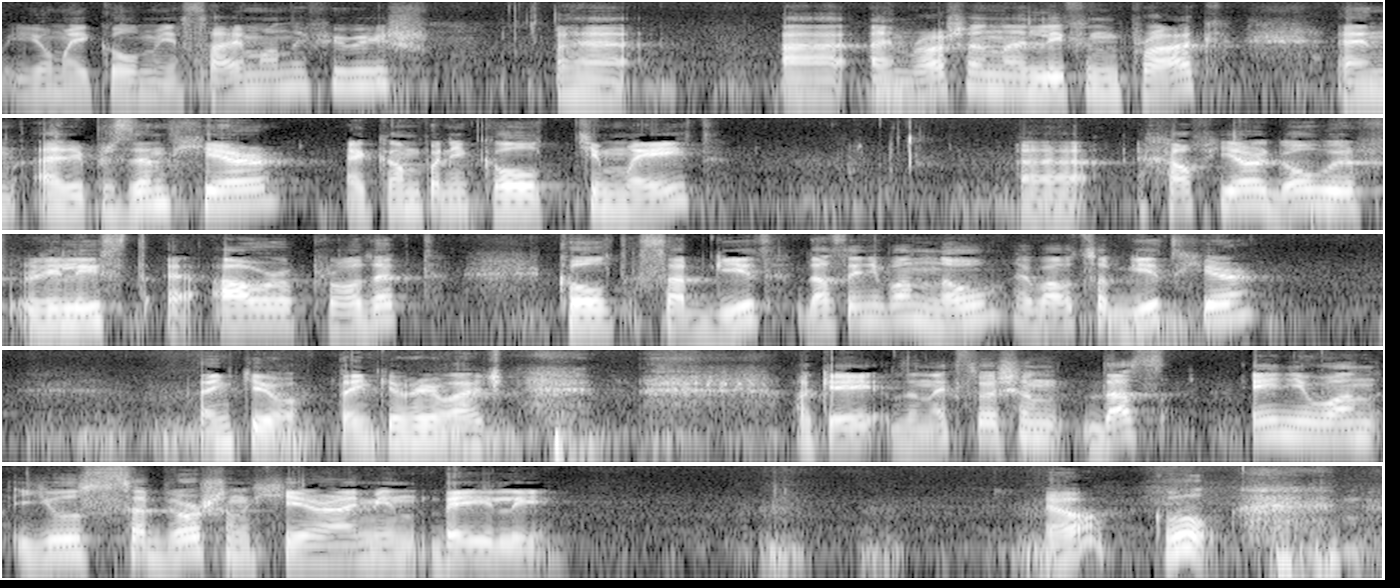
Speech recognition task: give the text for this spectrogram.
You may call me Simon if you wish. Uh, uh, I'm Russian, I live in Prague, and I represent here a company called TMate. Uh, half year ago, we released uh, our product called SubGit. Does anyone know about SubGit here? Thank you. Thank you very much. okay, the next question. Does anyone use Subversion here, I mean daily? Oh, cool.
